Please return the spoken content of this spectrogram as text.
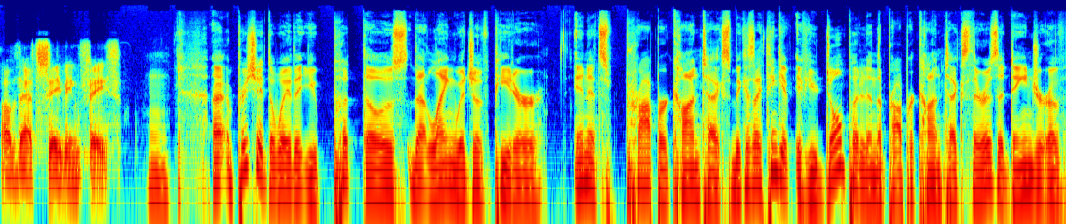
of that saving faith. Hmm. I appreciate the way that you put those that language of Peter in its proper context because I think if, if you don't put it in the proper context, there is a danger of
